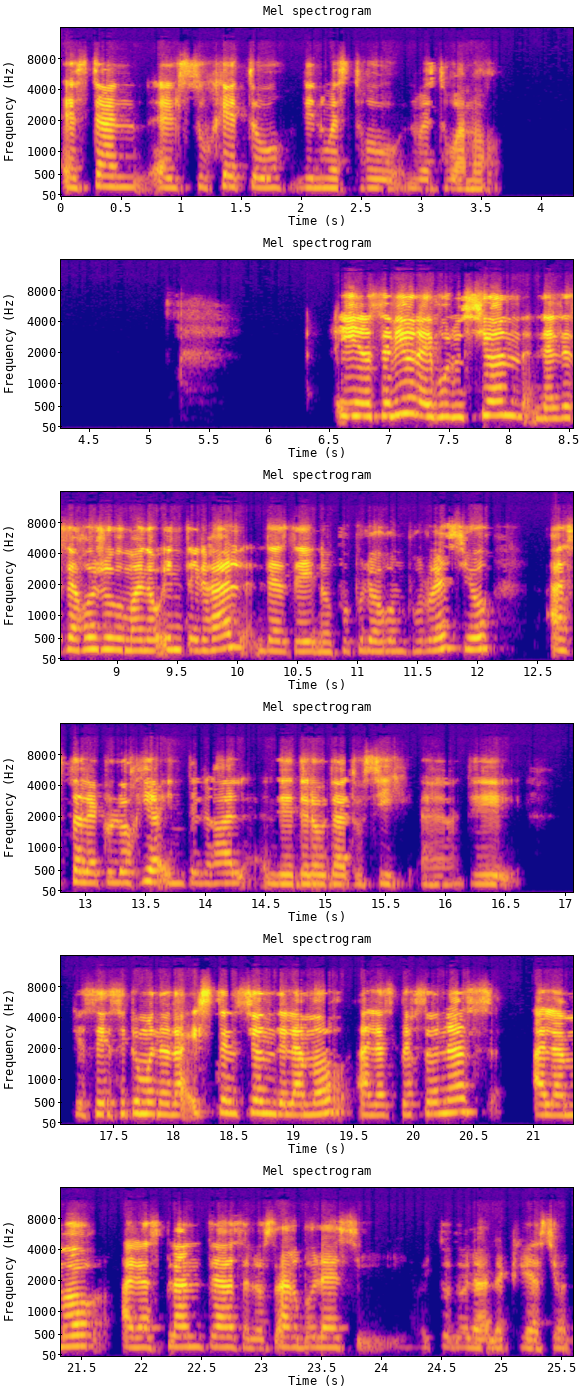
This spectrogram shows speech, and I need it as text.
están el sujeto de nuestro, nuestro amor. Y se ve una evolución del desarrollo humano integral desde el Populorum Progressio hasta la ecología integral de, de Laudato Si, de, que se, se como una extensión del amor a las personas, al amor a las plantas, a los árboles y, y toda la, la, creación.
